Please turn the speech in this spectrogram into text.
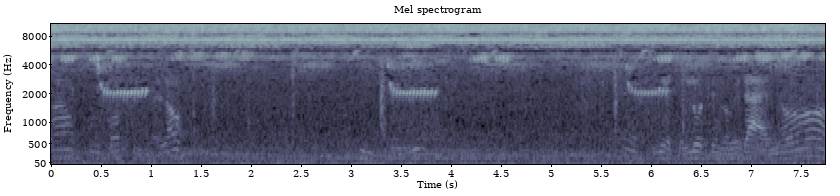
อ้าวมันก็ถึงไหนแล้วเรียกเป็นรถยังก็ไม่ได้เนาะ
